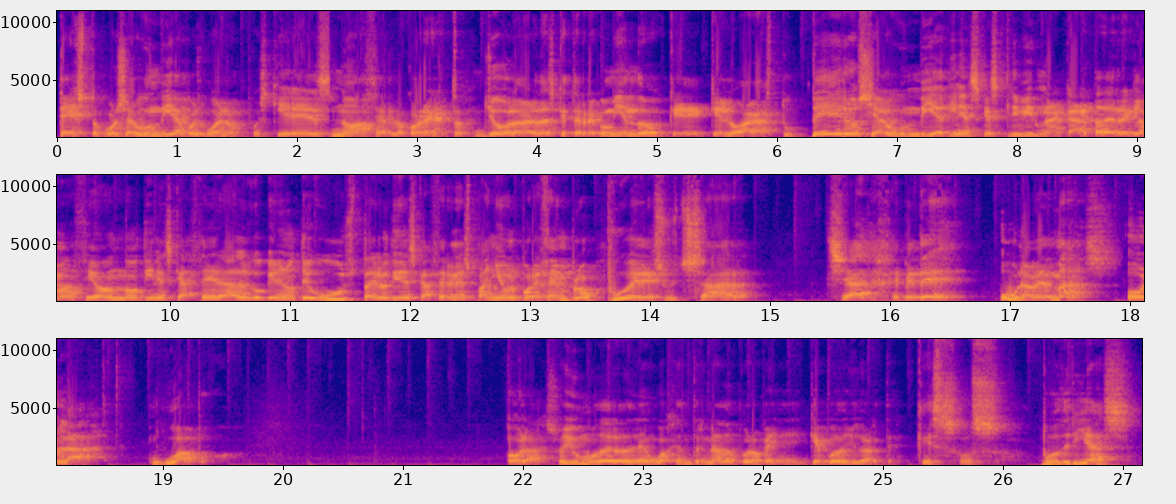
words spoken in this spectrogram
texto, por si algún día, pues bueno, pues quieres no hacer lo correcto. Yo la verdad es que te recomiendo que, que, lo hagas tú. Pero si algún día tienes que escribir una carta de reclamación, o tienes que hacer algo que no te gusta y lo tienes que hacer en español, por ejemplo, puedes usar ChatGPT. Una vez más. Hola, guapo. Hola, soy un modelo de lenguaje entrenado por OpenAI. ¿Qué puedo ayudarte? ¡Qué soso! ¿Podrías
